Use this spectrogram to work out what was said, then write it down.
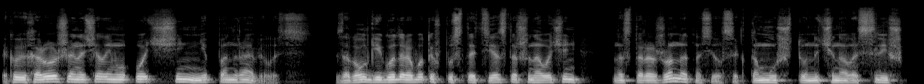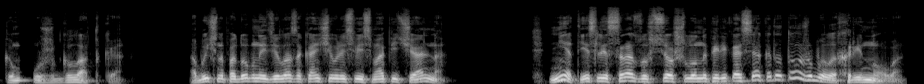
Такое хорошее начало ему очень не понравилось. За долгие годы работы в пустоте старшина очень настороженно относился к тому, что начиналось слишком уж гладко. Обычно подобные дела заканчивались весьма печально. Нет, если сразу все шло наперекосяк, это тоже было хреново.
